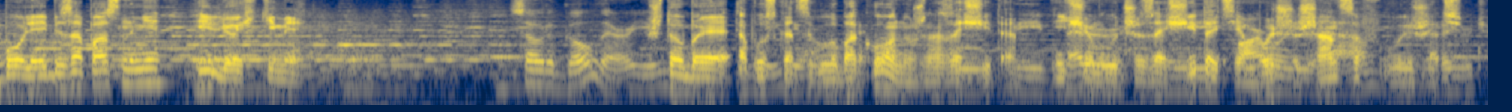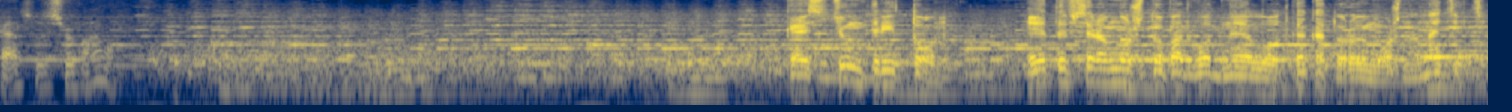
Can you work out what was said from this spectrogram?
более безопасными и легкими. Чтобы опускаться глубоко, нужна защита. И чем лучше защита, тем больше шансов выжить. Костюм Тритон. Это все равно, что подводная лодка, которую можно надеть.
